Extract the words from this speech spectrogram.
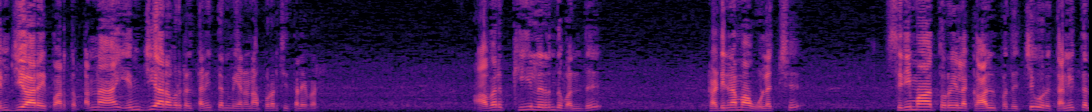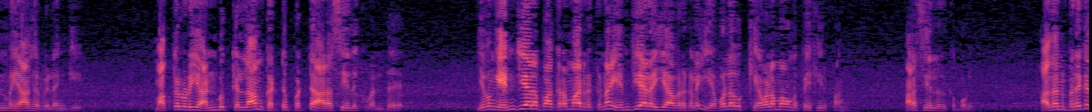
எம்ஜிஆரை பார்த்தோம். அண்ணா எம்ஜிஆர் அவர்கள் தனித்தன்மை என்னன்னா புரட்சி தலைவர். அவர் கீழிருந்து வந்து கடினமாக உழைச்சு சினிமா துறையில் கால் பதிச்சு ஒரு தனித்தன்மையாக விளங்கி மக்களுடைய அன்புக்கெல்லாம் கட்டுப்பட்டு அரசியலுக்கு வந்து இவங்க எம்ஜிஆரை பார்க்குற மாதிரி இருக்குன்னா எம்ஜிஆர் ஐயா அவர்களை எவ்வளவு கேவலமாக அவங்க பேசியிருப்பாங்க அரசியல் இருக்க பொழுது. அதன் பிறகு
